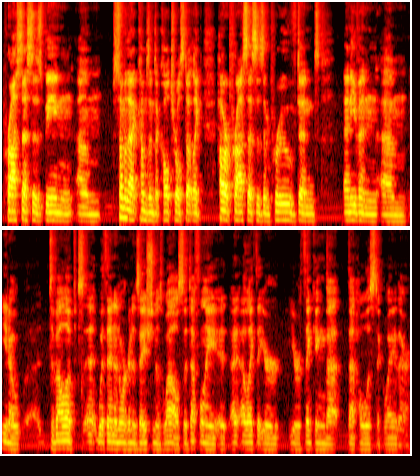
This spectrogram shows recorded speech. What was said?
processes being um, some of that comes into cultural stuff like how are processes improved and and even um, you know developed uh, within an organization as well so definitely it, I, I like that you're you're thinking that that holistic way there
